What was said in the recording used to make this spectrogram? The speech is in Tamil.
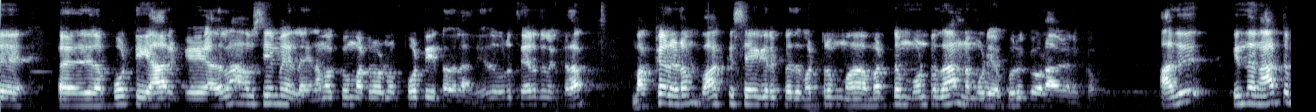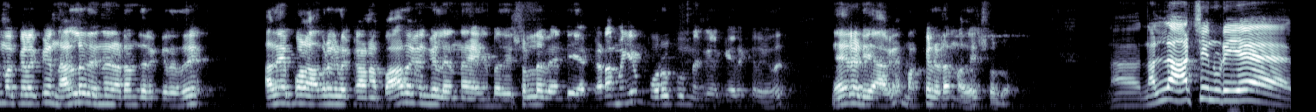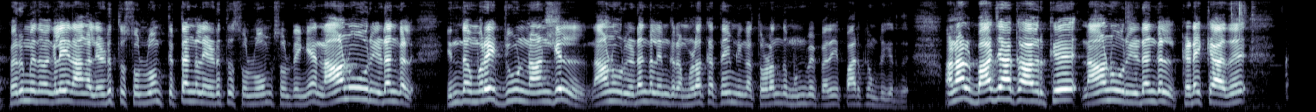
இதுல போட்டி யாருக்கு? அதெல்லாம் அவசியமே இல்லை. நமக்கும் மற்றவர்களும் போட்டின்றதெல்லாம் இது ஒரு தேர்தலுக்கெல்லாம் மக்களிடம் வாக்கு சேகரிப்பது மற்றும் மட்டும் ஒன்றுதான் நம்முடைய குறிக்கோளாக இருக்கும். அது இந்த நாட்டு மக்களுக்கு நல்லது என்ன நடந்திருக்கிறது? அதே போல அவர்களுக்கான பாதகங்கள் என்ன என்பதை சொல்ல வேண்டிய கடமையும் பொறுப்பும் எங்களுக்கு இருக்கிறது. நேரடியாக மக்களிடம் அதை சொல்லுவோம் நல்ல ஆட்சியினுடைய பெருமிதங்களை நாங்கள் எடுத்து சொல்வோம் திட்டங்களை எடுத்து சொல்வோம் சொல்றீங்க. நானூறு இடங்கள் இந்த முறை ஜூன் நான்கில் நானூறு இடங்கள் என்கிற முழக்கத்தையும் நீங்கள் தொடர்ந்து முன்வைப்பதை பார்க்க முடிகிறது. ஆனால் பாஜகவிற்கு நானூறு இடங்கள் கிடைக்காது.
